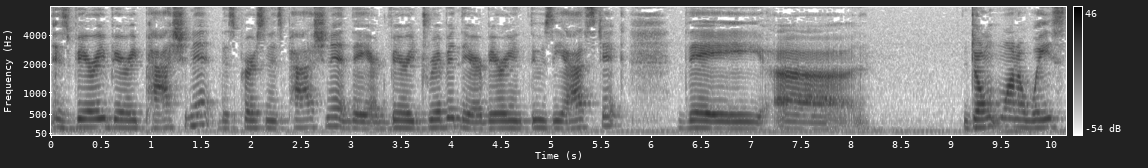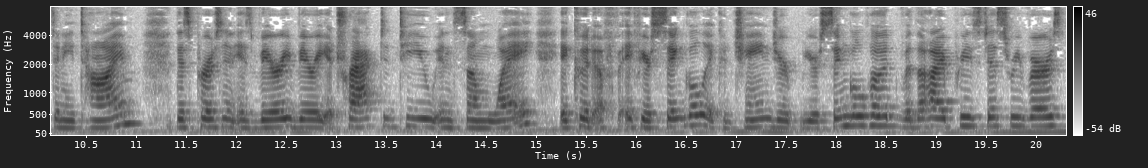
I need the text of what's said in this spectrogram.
is very, very passionate. This person is passionate. They are very driven. They are very enthusiastic. They. Uh, don't want to waste any time. This person is very, very attracted to you in some way. It could, if you're single, it could change your, your singlehood with the High Priestess reversed.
